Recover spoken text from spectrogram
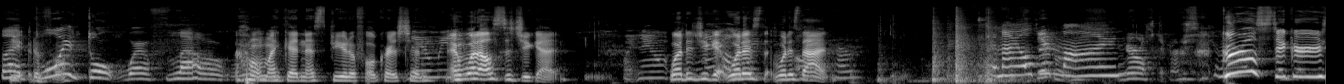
but Beautiful. boys don't wear flower rings. Oh my goodness, beautiful, Christian. Naomi. And what else did you get? Wait, now. What did you get? What is what is that? Can I open Stickers. mine? Girl stickers. Girl stickers,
